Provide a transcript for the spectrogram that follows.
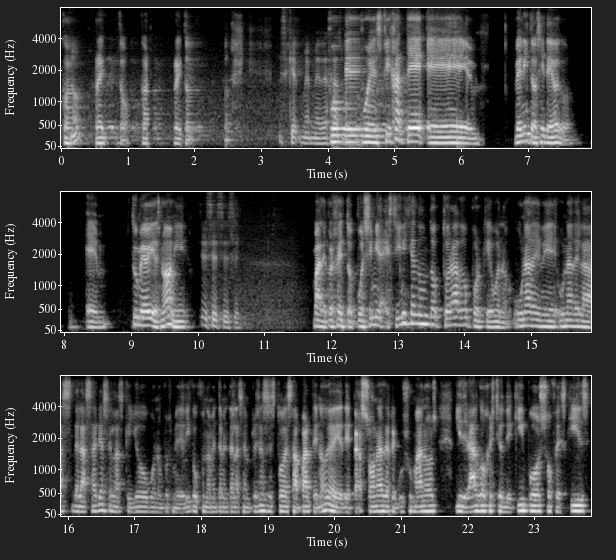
Correcto, correcto. Es que me, me dejas... Pues, pues fíjate, eh, Benito, sí te oigo. Em, tú me oyes, ¿no? A mí. Sí, sí, sí, sí. Vale, perfecto. Pues sí, mira, estoy iniciando un doctorado porque, bueno, una de, una de, las, de las áreas en las que yo, bueno, pues me dedico fundamentalmente a las empresas es toda esta parte, ¿no? De, personas, de recursos humanos, liderazgo, gestión de equipos, soft skills.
